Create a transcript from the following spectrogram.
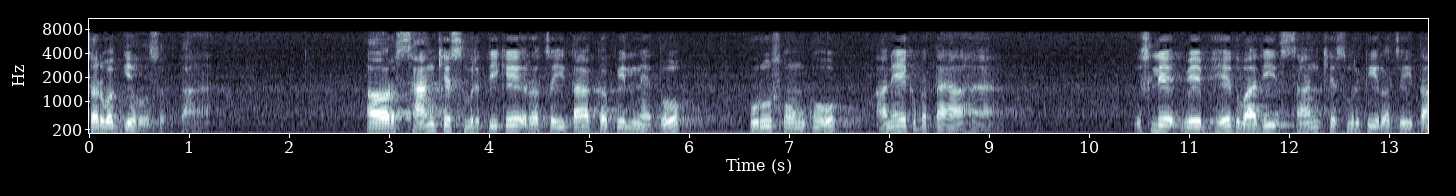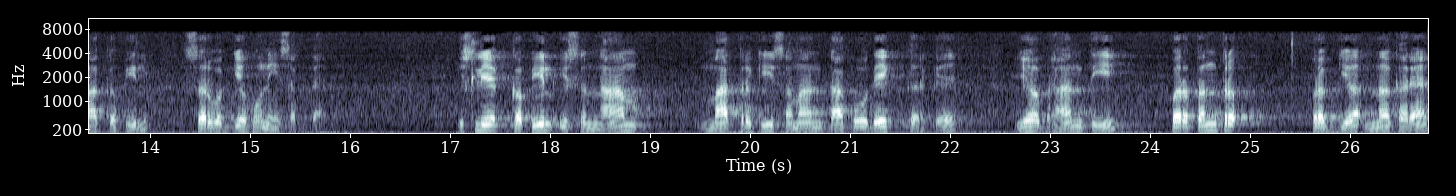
सर्वज्ञ हो सकता है। और सांख्य स्मृति के रचयिता कपिल ने तो पुरुषों को अनेक बताया है। इसलिए वे भेदवादी, सांख्य स्मृति रचयिता कपिल सर्वज्ञ हो नहीं सकता। इसलिए कपिल इस नाम मात्र की समानता को देख करके यह भ्रांति परतंत्र प्रज्ञ न करें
